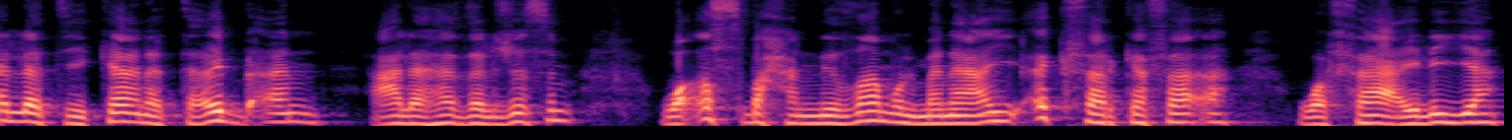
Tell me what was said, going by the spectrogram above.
التي كانت عبئا على هذا الجسم وأصبح النظام المناعي أكثر كفاءة وفاعلية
